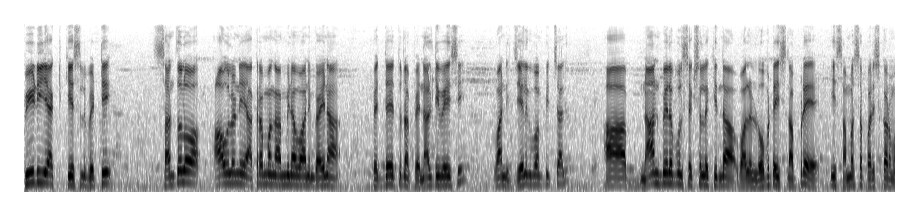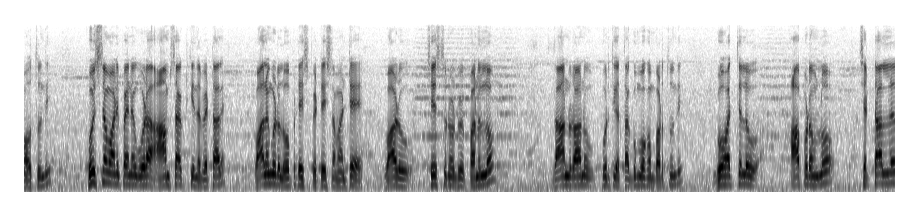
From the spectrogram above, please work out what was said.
పీడీ యాక్ట్ కేసులు పెట్టి సంతలో ఆవులని అక్రమంగా అమ్మిన వాని పైన పెద్ద ఎత్తున పెనాల్టీ వేసి వాడిని జైలుకు పంపించాలి. ఆ నాన్ బెయిలబుల్ సెక్షన్ల కింద వాళ్ళని లోపటేసినప్పుడే ఈ సమస్య పరిష్కారం అవుతుంది. కోసిన వానిపైన కూడా ఆర్మ్స్ యాక్ట్ కింద పెట్టాలి. వాళ్ళని కూడా లోపటేసి పెట్టేసినామంటే వాడు చేస్తున్నటువంటి పనుల్లో రాను రాను పూర్తిగా తగ్గుముఖం పడుతుంది. గోహత్యలు ఆపడంలో చట్టాల్లో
